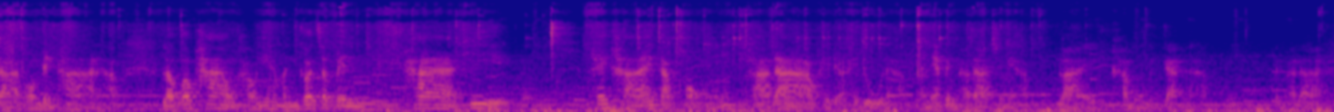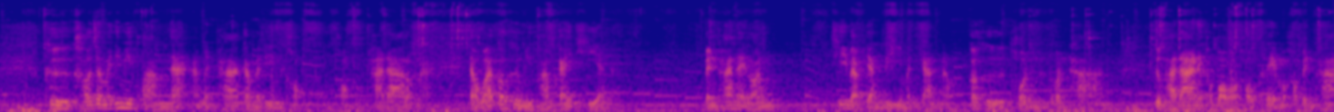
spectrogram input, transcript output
ได้เพราะมันเป็นผ้านะครับ แล้วก็ผ้าของเขาเนี่ยมันก็จะเป็นผ้าที่คล้ายๆกับของพาด้าโอเคเดี๋ยวให้ดูนะครับ อันนี้เป็นพาด้าใช่ไหมครับ ลายคามูเหมือนกันนะครับนี่เป็นพาด้าคือเขาจะไม่ได้มีความหนาเหมือนผ้ากำมะดินของของพาด้าหรอกนะแต่ว่าก็คือมีความใกล้เคียง เป็นผ้าไนลอน ที่แบบอย่างดีเหมือนกันเนาะก็คือทนทนทาน คือพาด้าเนี่ยเขาบอกว่าเขาเคลมว่าเขาเป็นผ้า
